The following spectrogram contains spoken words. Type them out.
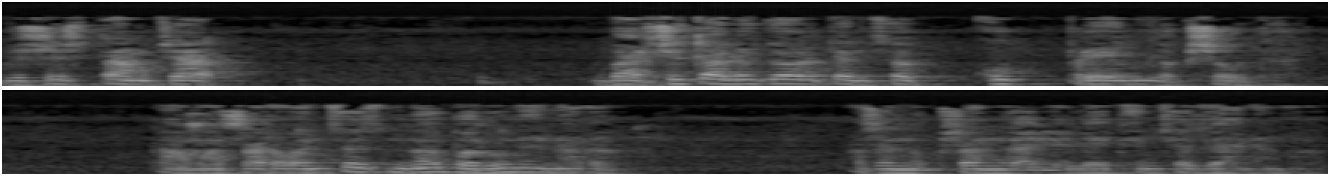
विशेषतः आमच्या बार्शी तालुक्यावर त्यांचं खूप प्रेम लक्ष होतं. आम्हा सर्वांचंच न भरून येणारं असं नुकसान झालेलं आहे त्यांच्या जाण्यामुळं.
